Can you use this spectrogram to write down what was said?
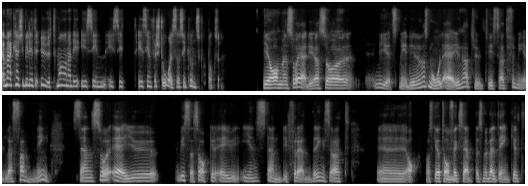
ja, man kanske blir lite utmanad i, i, sin, i, sitt, i sin förståelse och sin kunskap också. Ja, men så är det ju. Alltså, nyhetsmediernas mål är ju naturligtvis att förmedla sanning. Sen så är ju vissa saker är ju i en ständig förändring så att, eh, ja, vad ska jag ta för mm. exempel som är väldigt enkelt?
